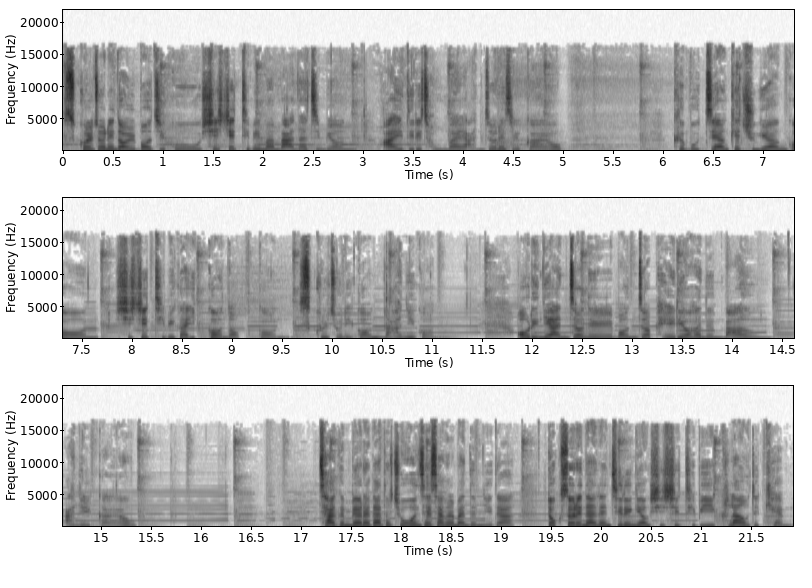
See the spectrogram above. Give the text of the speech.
스쿨존이 넓어지고 CCTV만 많아지면 아이들이 정말 안전해질까요? 그 못지않게 중요한 건 CCTV가 있건 없건 스쿨존이건 아니건 어린이 안전을 먼저 배려하는 마음 아닐까요? 작은 변화가 더 좋은 세상을 만듭니다. 똑소리 나는 지능형 CCTV 클라우드캠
